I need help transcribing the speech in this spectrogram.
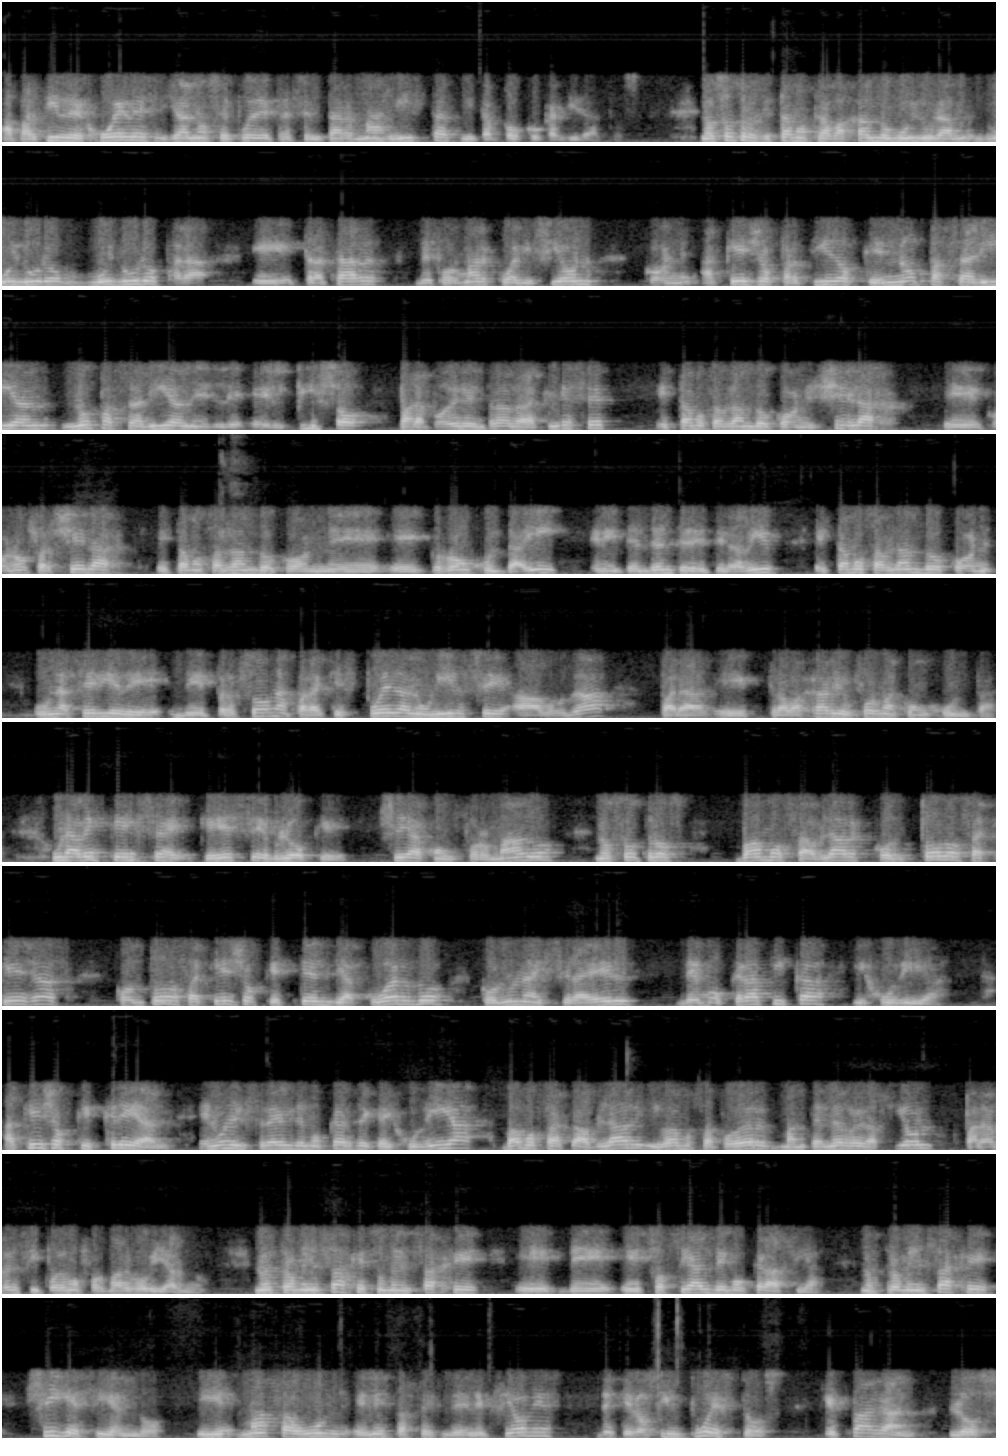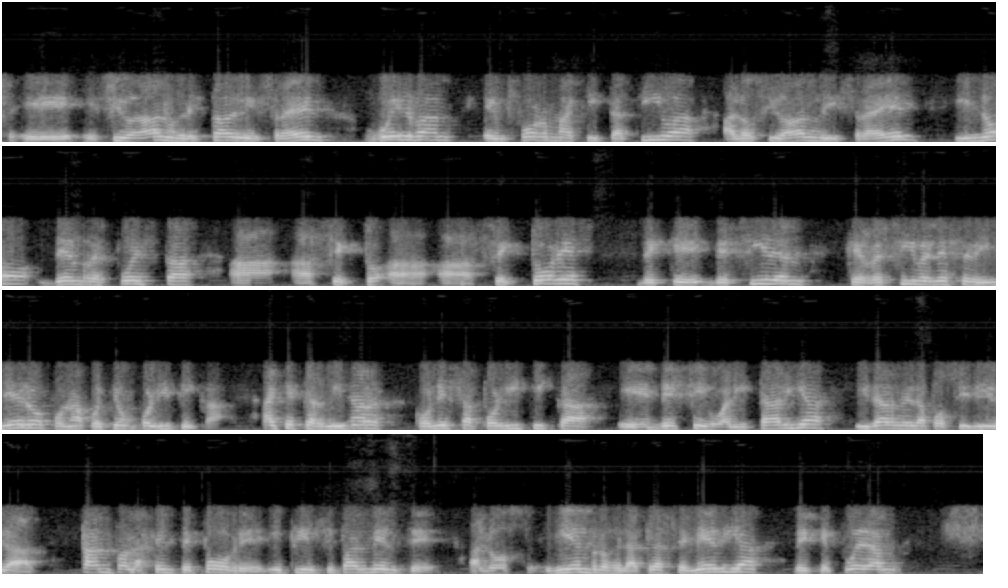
A partir del jueves ya no se puede presentar más listas ni tampoco candidatos. Nosotros estamos trabajando muy, dura, muy duro, muy duro para eh, tratar de formar coalición con aquellos partidos que no pasarían, no pasarían el, piso para poder entrar a la Knesset. Estamos hablando con Shelah, eh, con Ofer Shelah, estamos hablando con eh, Ron Huldaí, el intendente de Tel Aviv, estamos hablando con una serie de, personas para que puedan unirse a Abodá para eh, trabajar en forma conjunta. Una vez que ese, que ese bloque sea conformado, nosotros vamos a hablar con todos aquellas, con todos aquellos que estén de acuerdo con una Israel democrática y judía. Aquellos que crean en una Israel democrática y judía, vamos a hablar y vamos a poder mantener relación para ver si podemos formar gobierno. Nuestro mensaje es un mensaje eh, de eh, socialdemocracia. Nuestro mensaje sigue siendo, y más aún en estas elecciones, de que los impuestos que pagan los eh, ciudadanos del Estado de Israel vuelvan en forma equitativa a los ciudadanos de Israel y no den respuesta a, a sectores de que deciden que reciben ese dinero por una cuestión política. Hay que terminar con esa política eh, desigualitaria y darle la posibilidad tanto a la gente pobre y principalmente a los miembros de la clase media de que puedan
